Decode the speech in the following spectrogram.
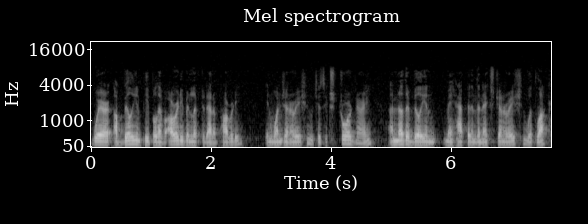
where a billion people have already been lifted out of poverty in one generation, which is extraordinary. Another billion may happen in the next generation with luck,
